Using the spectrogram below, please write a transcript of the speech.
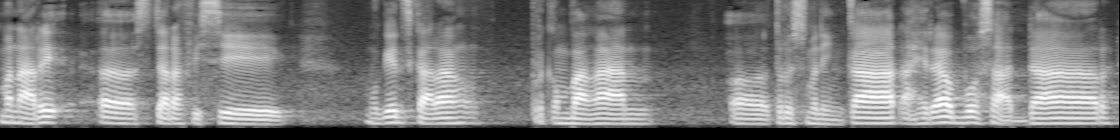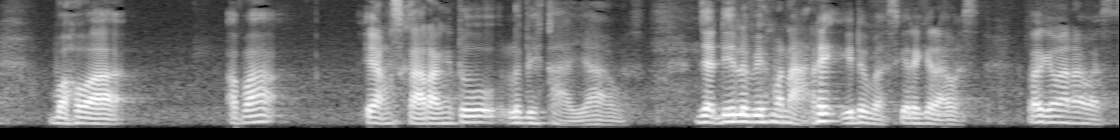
menarik eh, secara fisik. Mungkin sekarang perkembangan eh, terus meningkat. Akhirnya bos sadar bahwa apa yang sekarang itu lebih kaya, bos. Jadi lebih menarik gitu bos. Kira-kira bos. Bagaimana bos?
